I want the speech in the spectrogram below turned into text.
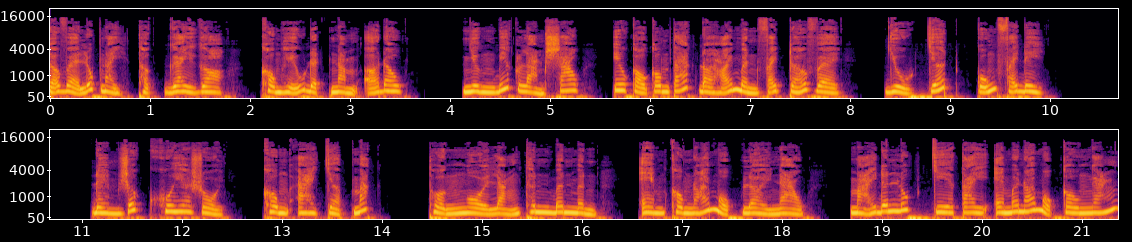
Trở về lúc này thật gay go, không hiểu địch nằm ở đâu. Nhưng biết làm sao, yêu cầu công tác đòi hỏi mình phải trở về, dù chết cũng phải đi. Đêm rất khuya rồi, không ai chợp mắt. Thuận ngồi lặng thinh bên mình, em không nói một lời nào. Mãi đến lúc chia tay em mới nói một câu ngắn.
